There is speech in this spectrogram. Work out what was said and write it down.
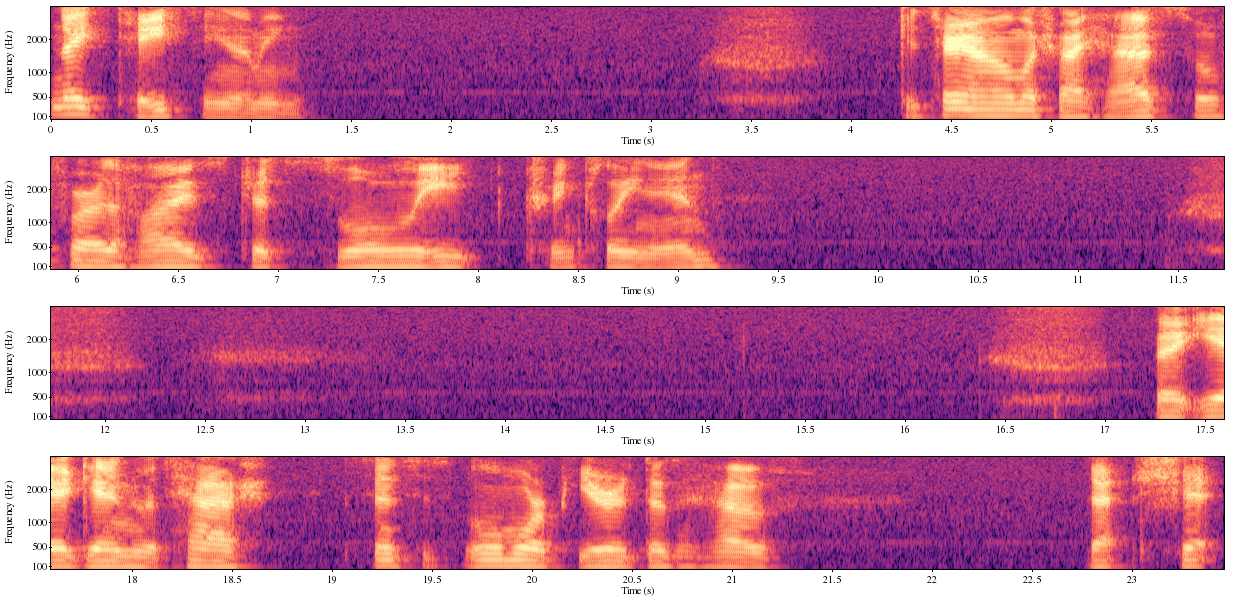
nice tasting, I mean. Considering how much I had so far, the high is just slowly trickling in. But yeah, again, with hash, since it's a little more pure, it doesn't have that shit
